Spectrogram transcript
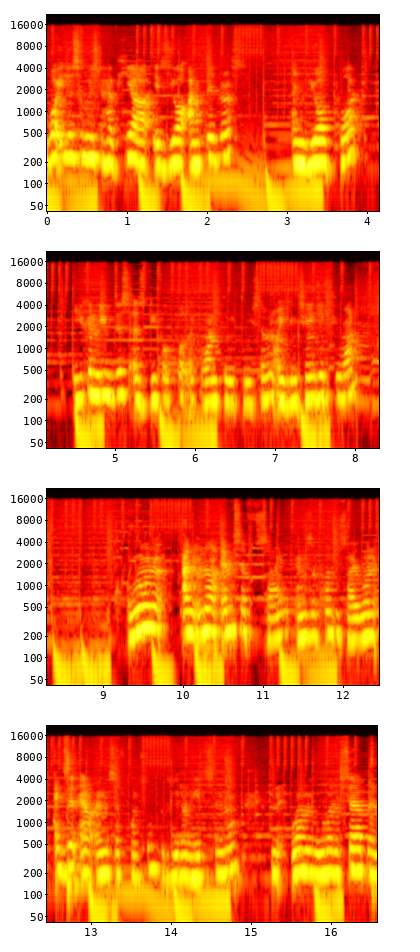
what you're supposed to have here is your IP address and your port. You can leave this as default port like 1337 or you can change it if you want. We want to, and on our MSF side, MSF console side, we want to exit our MSF console because we don't need this anymore. We want to set up a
